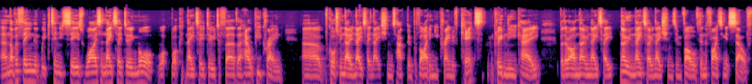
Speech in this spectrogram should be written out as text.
Another theme that we continue to see is why isn't NATO doing more? What what could NATO do to further help Ukraine? Uh, of course, we know NATO nations have been providing Ukraine with kit, including the UK, but there are no NATO, no NATO nations involved in the fighting itself.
